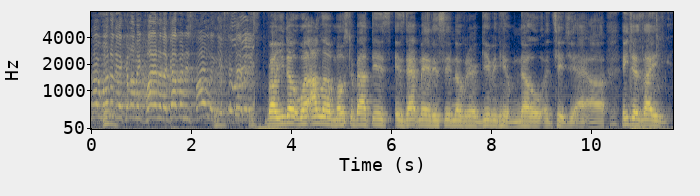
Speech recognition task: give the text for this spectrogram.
no wonder the economic plan of the government is failing, Mr. Bro, you know what I love most about this is that man is sitting over there giving him no attention at all. He just like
